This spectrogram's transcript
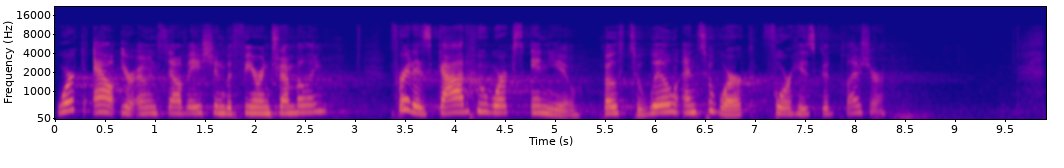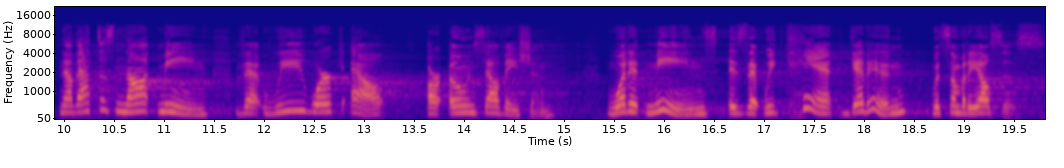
Work out your own salvation with fear and trembling, for it is God who works in you, both to will and to work for his good pleasure. Now, that does not mean that we work out our own salvation. What it means is that we can't get in with somebody else's.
